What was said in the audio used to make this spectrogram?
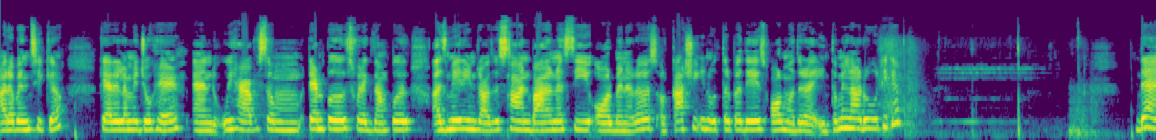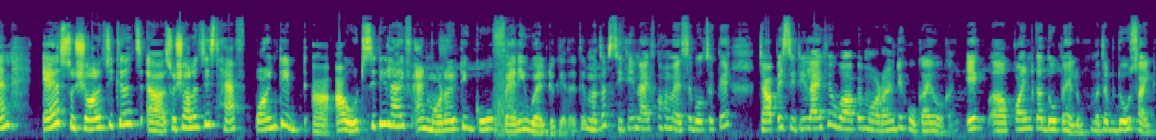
अरबंसी का केरला में जो है and we have some temples for example Ajmer in Rajasthan Varanasi और बनारस और काशी इन उत्तर प्रदेश और मदुरई इन तमिलनाडु ठीक है? Then, as sociological uh, sociologists have pointed uh, out, city life and modernity go very well together. तो मतलब सिटी लाइफ को हम ऐसे बोल सकते हैं जहाँ पे सिटी लाइफ है वहाँ पे मॉडर्निटी होगा ही होगा। एक uh, का दो पहलू मतलब दो साइड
